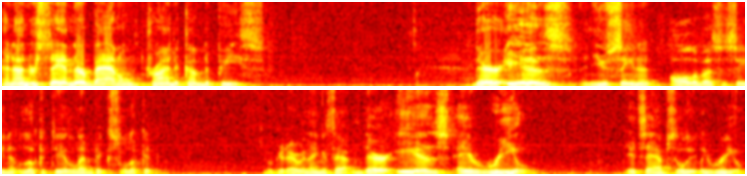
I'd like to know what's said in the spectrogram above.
and understand their battle trying to come to peace. There is, and you've seen it, all of us have seen it. Look at the Olympics, look at look at everything that's happened. There is a real, it's absolutely real,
